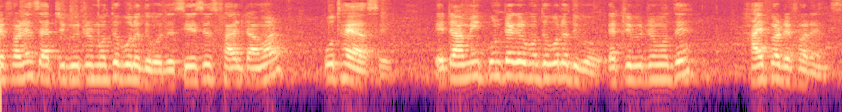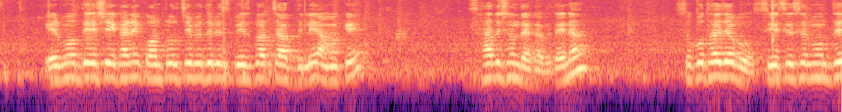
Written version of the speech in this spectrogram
রেফারেন্স অ্যাট্রিবিউটের মধ্যে বলে দেবো যে সিএসএস ফাইলটা আমার কোথায় আছে? এটা আমি কোন ট্যাগের মধ্যে বলে দিব? অ্যাট্রিবিউটের মধ্যে হাইপার রেফারেন্স এর মধ্যে এসে এখানে কন্ট্রোল চেপে ধরে স্পেস বার চাপ দিলে আমাকে সাজেশন দেখাবে, তাই না? সো কোথায় যাব? সিএসএস এর মধ্যে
